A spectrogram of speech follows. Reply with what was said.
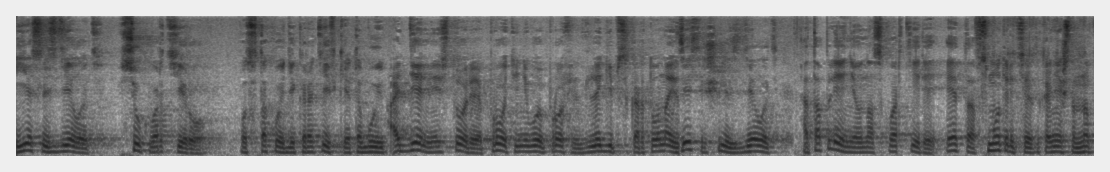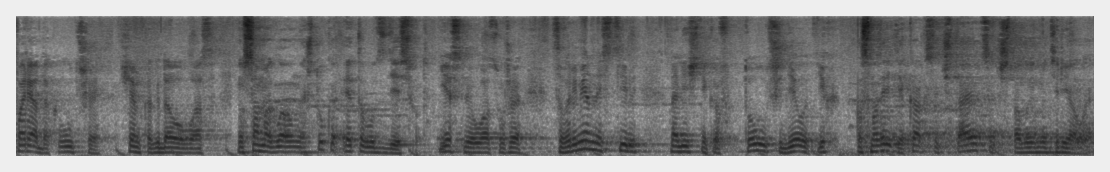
Если сделать всю квартиру вот в такой декоративке, это будет отдельная история про теневой профиль для гипсокартона. Здесь решили сделать отопление у нас в квартире. Это смотрится, это, конечно, на порядок лучше, чем когда у вас. Но самая главная штука это вот здесь вот. Если у вас уже современный стиль наличников, то лучше делать их. Посмотрите, как сочетаются чистовые материалы.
